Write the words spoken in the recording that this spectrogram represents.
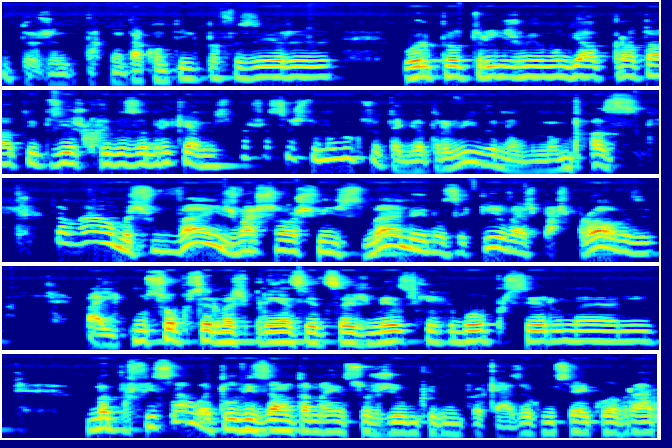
Então, a gente está a contar contigo para fazer uh, o Europeu Turismo e o Mundial de Protótipos e as corridas americanas. Mas vocês estão malucos, eu tenho outra vida, não, não posso. Não, não, mas vens, vais só aos fins de semana e não sei o quê, vais para as provas. Pá, e começou por ser uma experiência de seis meses que acabou por ser uma, uma profissão. A televisão também surgiu um bocadinho por acaso. Eu comecei a colaborar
